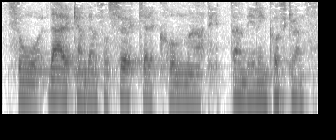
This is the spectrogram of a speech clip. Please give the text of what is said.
Så där kan den som söker komma att hitta en del inkonsekvens.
